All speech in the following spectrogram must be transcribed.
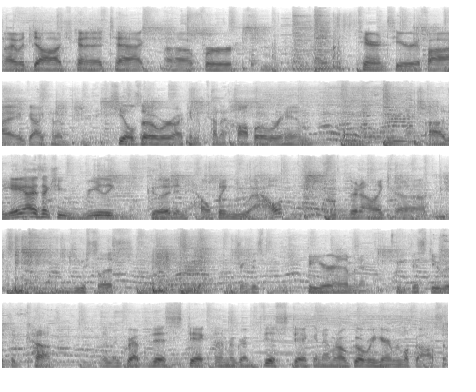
I have a dodge kind of attack uh, for Terence here. If I a guy kind of keels over, I can kind of hop over him. Uh, the AI is actually really good in helping you out. They're not like uh, useless. Drink this beer and I'm gonna beat this dude with the cup. I'm gonna grab this stick, and I'm gonna grab this stick, and I'm gonna go over here and look awesome.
